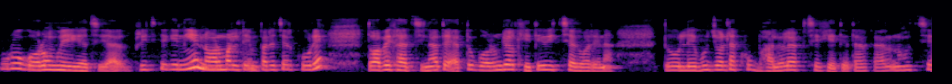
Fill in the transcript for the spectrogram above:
পুরো গরম হয়ে গেছে। আর ফ্রিজ থেকে নিয়ে নর্মাল টেম্পারেচার করে তবে খাচ্ছি। না তো এত গরম জল খেতেও ইচ্ছা করে না। তো লেবুর জলটা খুব ভালো লাগছে খেতে। তার কারণ হচ্ছে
